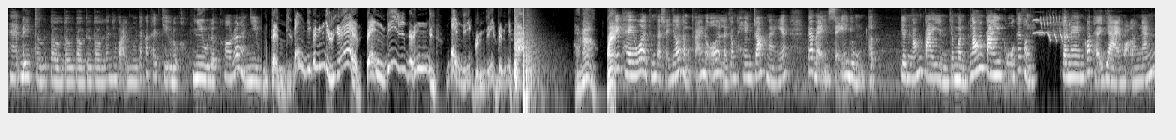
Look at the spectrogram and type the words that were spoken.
ha đi từ từ từ từ từ từ lên như vậy người ta có thể chịu được nhiều lực hơn rất là nhiều Oh no tiếp theo á, chúng ta sẽ nhớ thêm một cái nữa là trong hand job này á các bạn sẽ dùng thịt trên ngón tay dùm cho mình. Ngón tay của cái phần cho nam có thể dài hoặc là ngắn,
